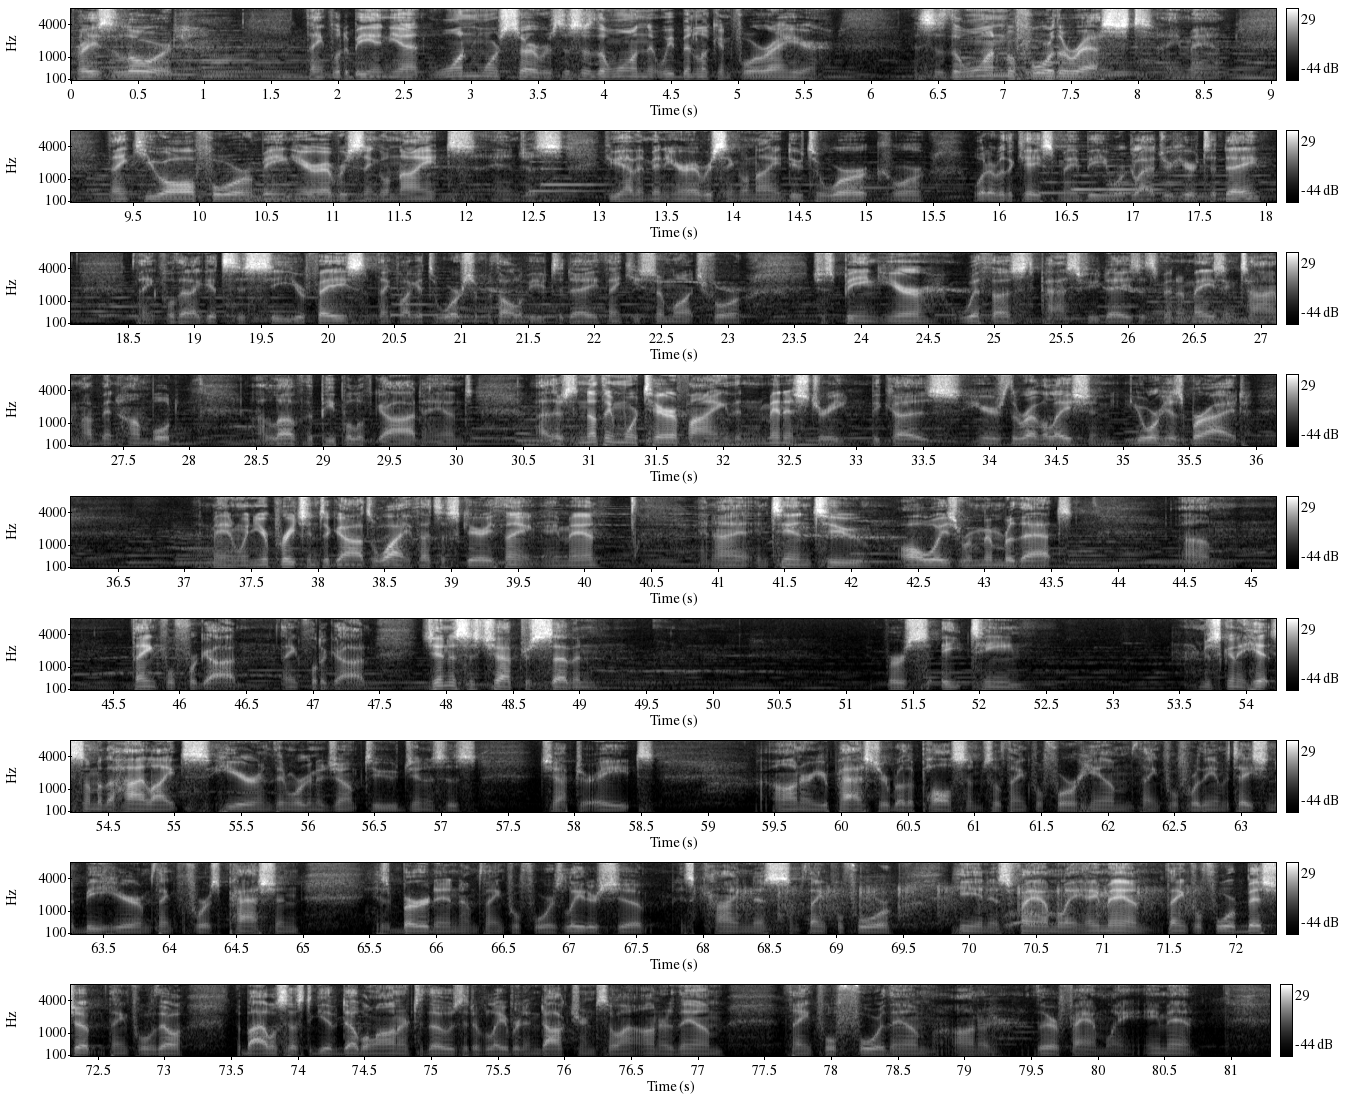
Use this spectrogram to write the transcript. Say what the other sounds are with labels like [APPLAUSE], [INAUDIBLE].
Praise the Lord. Thankful to be in yet one more service. This is the one that we've been looking for right here. This is the one before the rest. Amen. Thank you all for being here every single night. And just if you haven't been here every single night due to work or whatever the case may be, we're glad you're here today. Thankful that I get to see your face. I'm thankful I get to worship with all of you today. Thank you so much for just being here with us the past few days. It's been an amazing time. I've been humbled. I love the people of God, and uh, there's nothing more terrifying than ministry because here's the revelation you're His bride. And man, when you're preaching to God's wife, that's a scary thing. Amen. And I intend to always remember that. Um, thankful for God. Thankful to God. Genesis chapter 7, verse 18. I'm just going to hit some of the highlights here, and then we're going to jump to Genesis chapter 8. I honor your pastor, Brother Paulson. I'm so thankful for him. Thankful for the invitation to be here. I'm thankful for his passion, his burden. I'm thankful for his leadership, his kindness. I'm thankful for he and his family. Amen. Thankful for Bishop. Thankful for the, the Bible says to give double honor to those that have labored in doctrine, so I honor them. Thankful for them. Honor their family. Amen.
